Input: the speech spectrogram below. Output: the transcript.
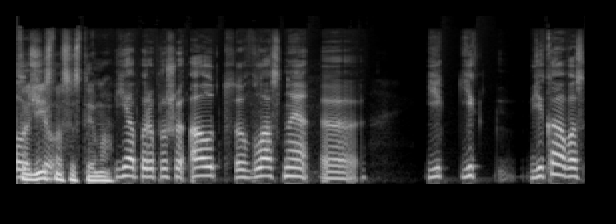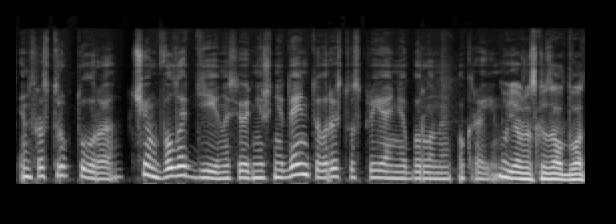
Михайловичу, дійсно система. Я перепрошую, а от власне, е, я- я- яка у вас інфраструктура? Чим володіє на сьогоднішній день Товариство сприяння оборони України? Ну, я вже сказав, два, е,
